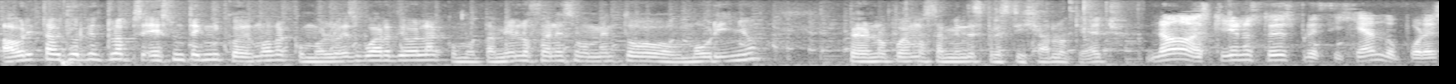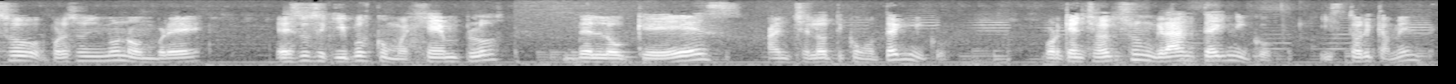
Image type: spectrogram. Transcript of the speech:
ahorita Jurgen Klopp es un técnico de moda como lo es Guardiola, como también lo fue en ese momento Mourinho, pero no podemos también desprestigiar lo que ha hecho. No, es que yo no estoy desprestigiando, por eso, por eso mismo nombré esos equipos como ejemplos de lo que es Ancelotti como técnico. Porque Ancelotti es un gran técnico, históricamente.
